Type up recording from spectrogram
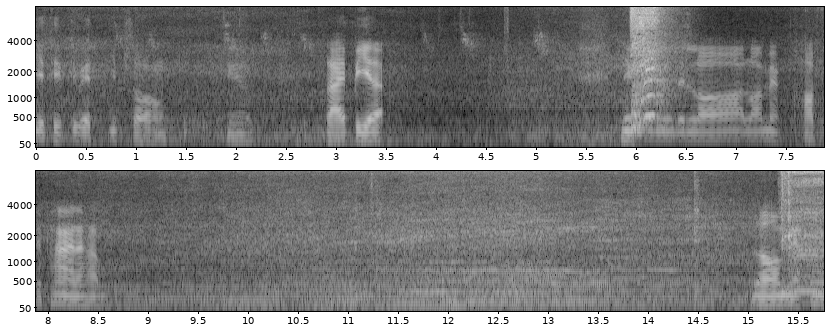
ยี่สิบสิบเอ็ดยี่สิบสองนี่ครับหลายปีแล้ว นี่ก็เป็นเป็นล้อล้อแม็กขอบสิบห้านะครับล้อแม็กนี่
